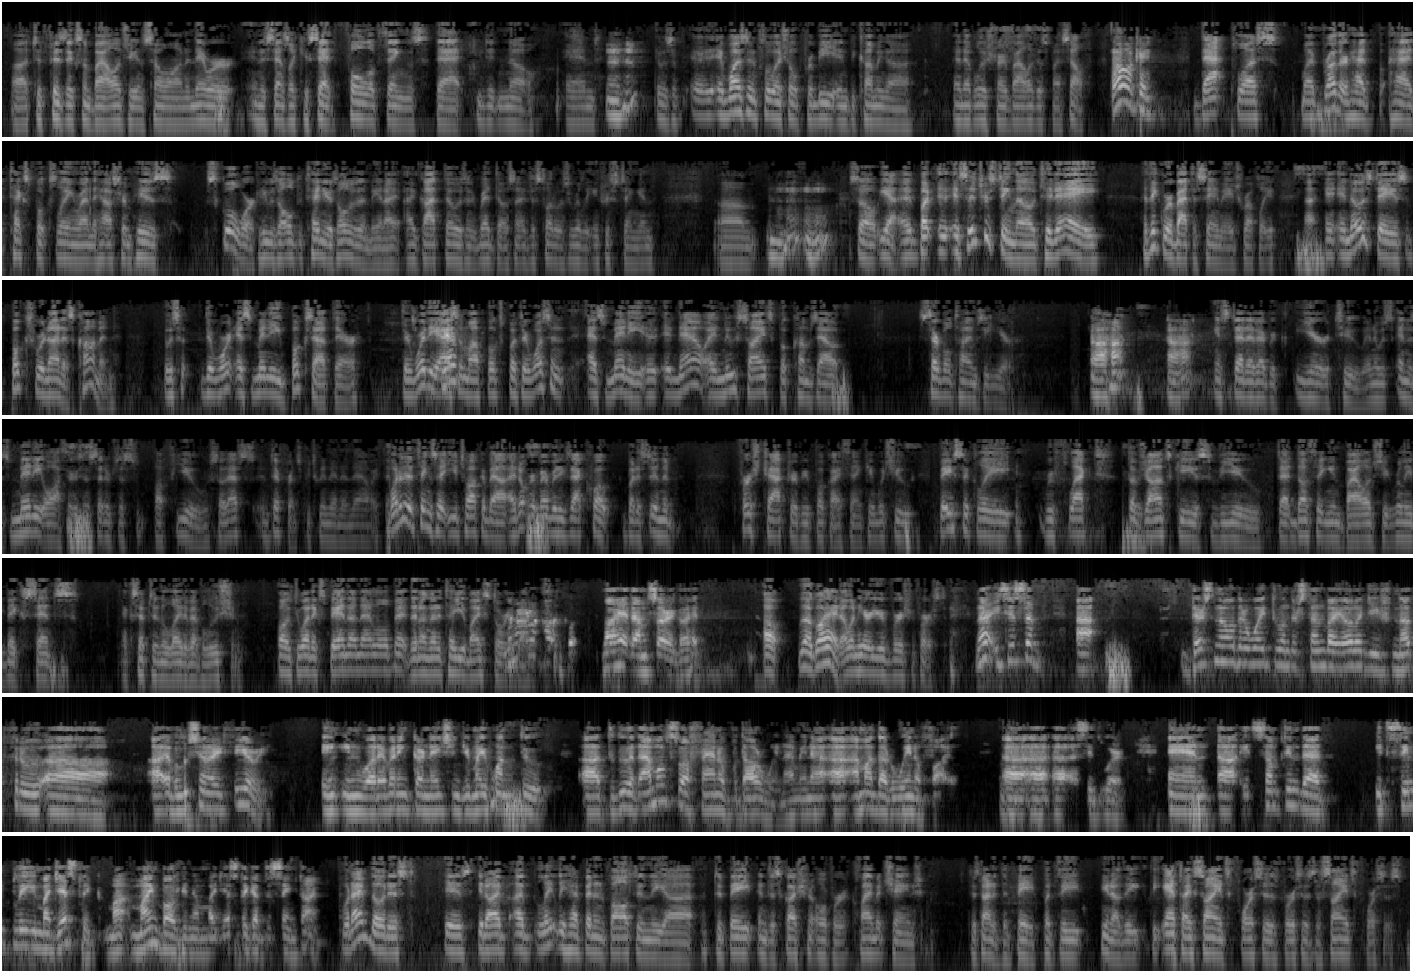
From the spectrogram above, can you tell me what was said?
uh, to physics and biology and so on, and they were, in a sense, like you said, full of things that you didn't know, and mm-hmm. it was it was influential for me in becoming a an evolutionary biologist myself. Oh, okay. That plus my brother had had textbooks laying around the house from his schoolwork. He was older, ten years older than me, and I, I got those and read those, and I just thought it was really interesting. And um, mm-hmm, mm-hmm. so yeah, but it's interesting though. Today, I think we're about the same age roughly. Uh, in, in, those days, books were not as common. It was there weren't as many books out there. There were the Asimov books, but there wasn't as many. It, it, now a new science book comes out several times a year. Uh huh. Uh-huh. Instead of every year or two, and it was and it's many authors instead of just a few. So that's a difference between then and now. I think. One of the things that you talk about, I don't remember the exact quote, but it's in the first chapter of your book, I think, in which you basically reflect Dobzhansky's view that nothing in biology really makes sense except in the light of evolution. Oh, do you want to expand on that a little bit? Then I'm going to tell you my story. No, no, no, go, go ahead. I'm sorry. Go ahead. Oh no, go ahead. I want to hear your version first. No, it's just that uh, there's no other way to understand biology if not through uh, uh, evolutionary theory in, in whatever incarnation you may want to uh, to do that. I'm also a fan of Darwin. I mean, I, am a Darwinophile, uh, uh, uh, as it were, and it's something that it's simply majestic, mind-boggling and majestic at the same time. What I've noticed is, you know, I've, I've lately have been involved in the debate and discussion over climate change there's not a debate, but the you know the the anti-science forces versus the science forces.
